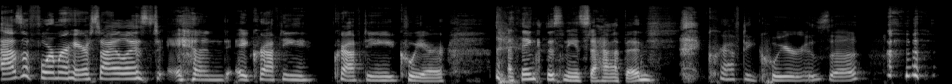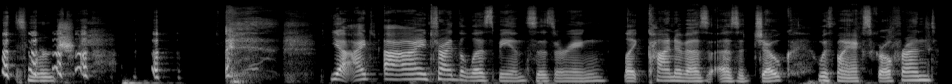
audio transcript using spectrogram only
As a former hairstylist and a crafty, crafty queer, I think this needs to happen. Crafty queer is uh smirch. Yeah, I I tried the lesbian scissoring like kind of as as a joke with my ex girlfriend.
